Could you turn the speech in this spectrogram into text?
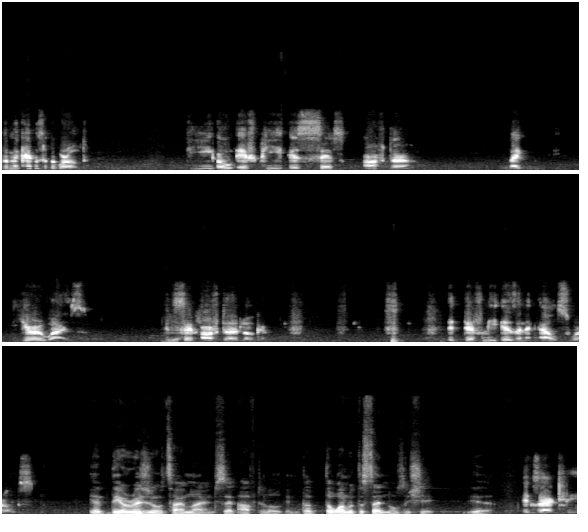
the mechanics of the world. DOFP is set after, like, year wise. It's set after Logan. it definitely is an Elseworlds. It, the original timeline set after Logan, the the one with the Sentinels and shit. Yeah. Exactly.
